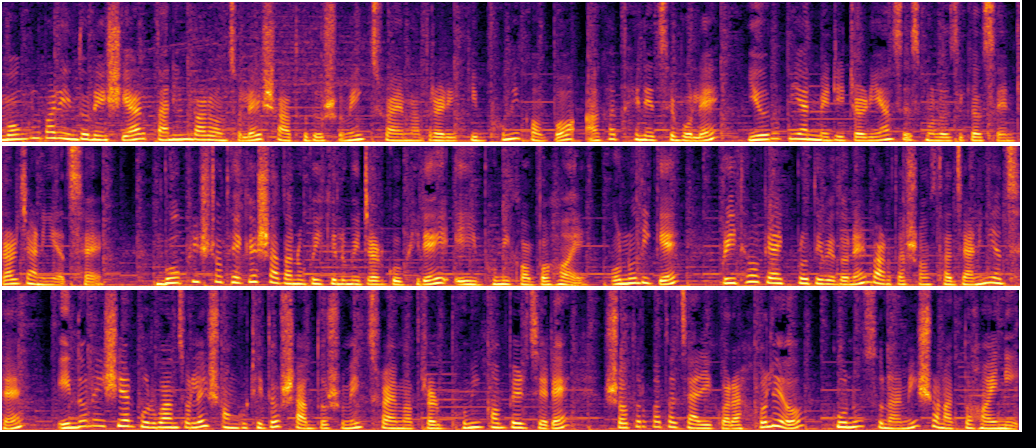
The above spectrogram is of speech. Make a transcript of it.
মঙ্গলবার ইন্দোনেশিয়ার তানিমবার অঞ্চলে সাত দশমিক ছয় মাত্রার একটি ভূমিকম্প আঘাত হেনেছে বলে ইউরোপিয়ান মেডিটেরিয়ান সেসমোলজিক্যাল সেন্টার জানিয়েছে। ভূপৃষ্ঠ থেকে সাতানব্বই কিলোমিটার গভীরে এই ভূমিকম্প হয়। অন্যদিকে, পৃথক এক প্রতিবেদনে বার্তা সংস্থা জানিয়েছে, ইন্দোনেশিয়ার পূর্বাঞ্চলে সংঘটিত সাত দশমিক ছয় মাত্রার ভূমিকম্পের জেরে সতর্কতা জারি করা হলেও কোনো সুনামি শনাক্ত হয়নি।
